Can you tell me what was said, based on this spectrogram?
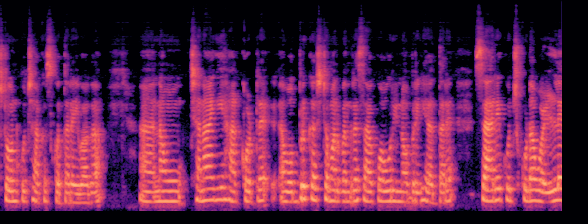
ಸ್ಟೋನ್ ಕುಚ್ಚು ಹಾಕಿಸ್ಕೊತಾರೆ ಇವಾಗ. ನಾವು ಚೆನ್ನಾಗಿ ಹಾಕ್ಕೊಟ್ರೆ, ಒಬ್ರು ಕಸ್ಟಮರ್ ಬಂದರೆ ಸಾಕು, ಅವ್ರು ಇನ್ನೊಬ್ರಿಗೆ ಹೇಳ್ತಾರೆ. ಸ್ಯಾರಿ ಕುಚ್ಚು ಕೂಡ ಒಳ್ಳೆ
